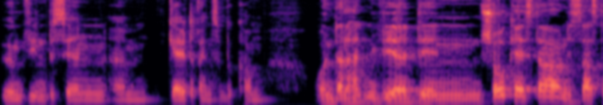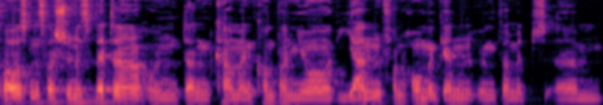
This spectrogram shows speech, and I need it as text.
irgendwie ein bisschen ähm, Geld reinzubekommen. Und dann hatten wir den Showcase da und ich saß draußen, es war schönes Wetter und dann kam mein Kompagnon Jan von Home Again irgendwann mit ähm,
